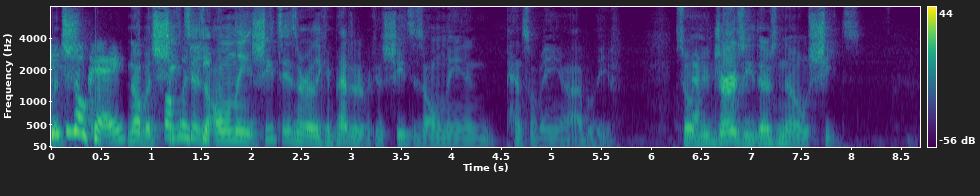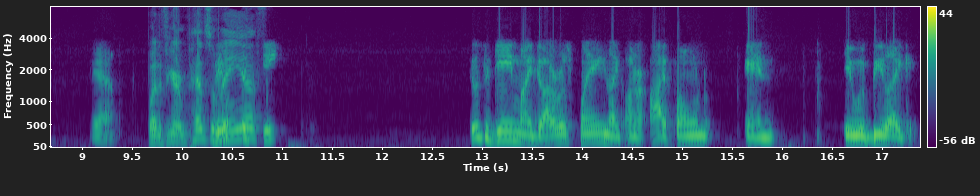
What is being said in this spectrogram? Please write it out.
Sheetz is okay. No, but Sheetz is Sheetz. only Sheetz isn't really competitive because Sheetz is only in Pennsylvania, I believe. So in New Jersey, there's no Sheetz. Yeah. But if you're in Pennsylvania, there was a game my daughter was playing like on her iPhone, and it would be like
